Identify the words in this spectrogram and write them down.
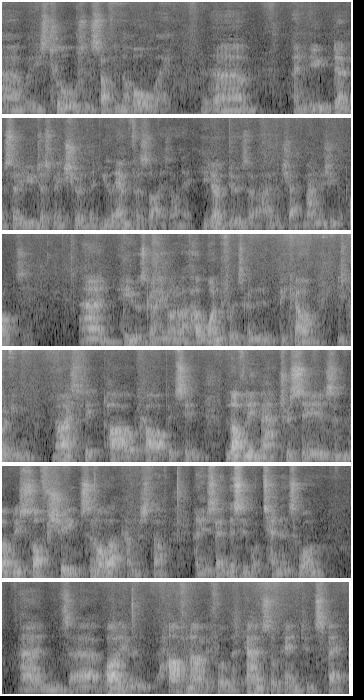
uh, with his tools and stuff in the hallway. Um, and you don't, so you just make sure that you emphasise on it. You don't do as a, as a chap managing a property. And he was going on about how wonderful it's going to become. He's putting nice thick piled carpets in, lovely mattresses and lovely soft sheets and all that kind of stuff. And he's saying this is what tenants want. And uh, while he half an hour before the council came to inspect,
